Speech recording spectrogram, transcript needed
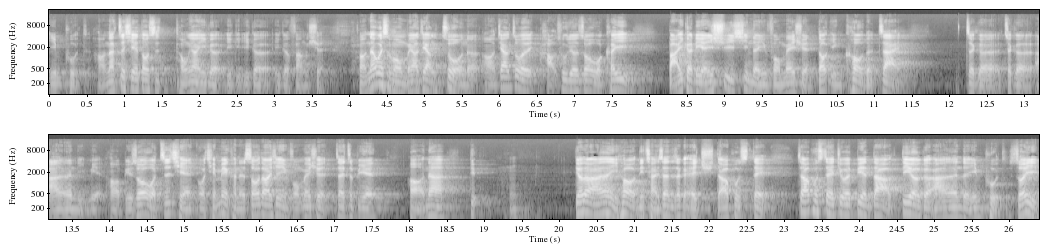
input，好，那这些都是同样一个一个一个一个 function，好，那为什么我们要这样做呢？哦，这样做的好处就是说我可以把一个连续性的 information 都 encode 在这个这个 RNN 里面，哈，比如说我之前我前面可能收到一些 information 在这边，好，那丢嗯丢到 RNN 以后，你产生的这个 H output state，这 output state 就会变到第二个 RNN 的 input，所以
